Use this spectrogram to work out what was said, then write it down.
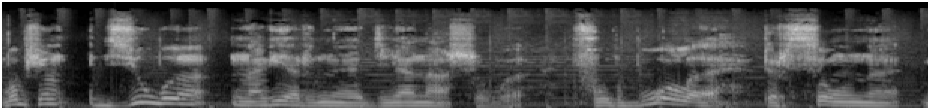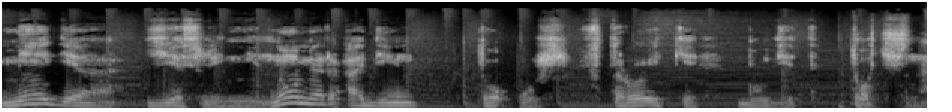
В общем, Дзюба, наверное, для нашего футбола персона медиа, если не номер один, то уж в тройке будет точно.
